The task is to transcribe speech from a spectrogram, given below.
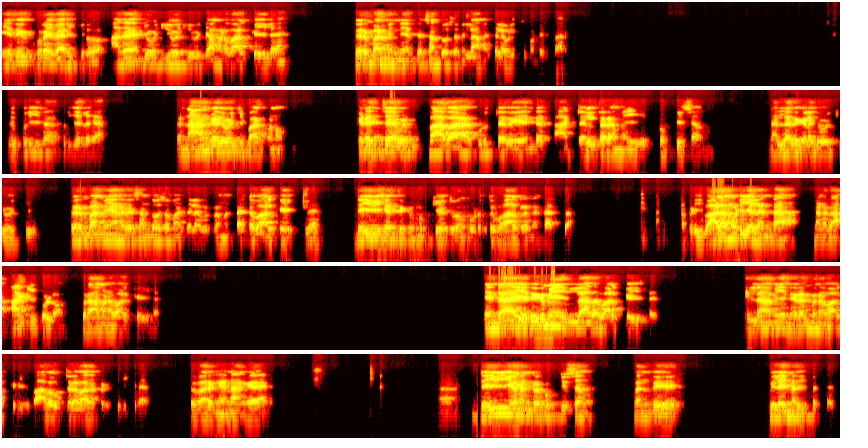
எது குறைவா இருக்கிறதோ அதை யோசிச்சு யோசிச்சு யோசிச்சு அவங்களோட வாழ்க்கையில பெரும்பான்மை நேரத்தில் சந்தோஷம் இல்லாம செலவழித்து கொண்டிருப்பார். இது புரியுதா புரியலையா? இப்ப நாங்க யோசிச்சு பார்க்கணும். கிடைச்ச பாபா கொடுத்தது இந்த ஆற்றல் திறமை பொக்கிஷம் நல்லதுகளை யோசிச்சு யோசிச்சு பெரும்பான்மையானதை சந்தோஷமா செலவிடுறோம்ன்றா இந்த வாழ்க்கையில தெய்வீகத்துக்கு முக்கியத்துவம் கொடுத்து வாழ்றேன்னு அர்த்தம். அப்படி வாழ முடியலன்னா நனதா ஆக்கி கொள்ளும் பிராமண வாழ்க்கையில. என்றா எதுவுமே இல்லாத வாழ்க்கை இல்லை. எல்லாமே நிரம்பின வாழ்க்கை. பாப உத்தரவாதப்படுத்தியிருக்கிறார். இப்ப பாருங்க நாங்க தெய்வீகம் என்ற பொக்கிஷம் வந்து விலை மதிப்பற்றது.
